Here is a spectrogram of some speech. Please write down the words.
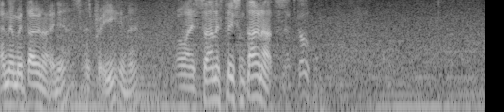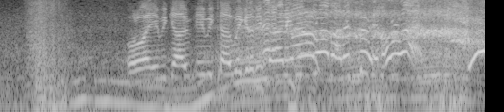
And then we're yeah? That sounds pretty easy, man. All right, son, let's do some donuts. Let's go. All right, here we go, here we go. We're going to be burning some rubber. Let's do it. All right. Woo-hoo-hoo-hoo.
